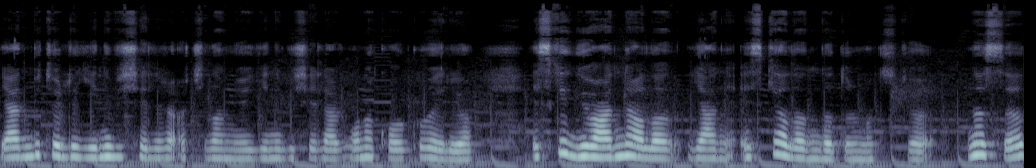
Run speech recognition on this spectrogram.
Yani bir türlü yeni bir şeylere açılamıyor. Yeni bir şeyler ona korku veriyor. Eski güvenli alan yani eski alanında durmak istiyor. Nasıl?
